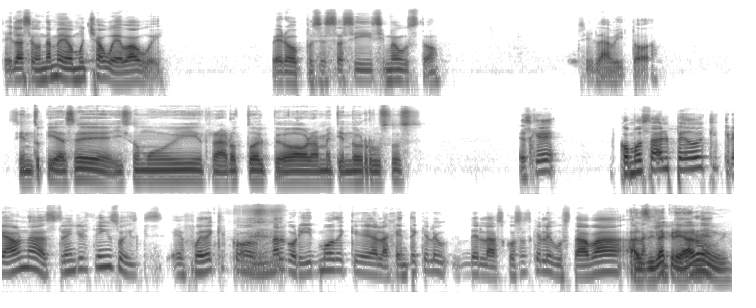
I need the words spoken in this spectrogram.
Sí, la segunda me dio mucha hueva, güey. Pero pues esa sí, sí me gustó. Sí, la vi toda. Siento que ya se hizo muy raro todo el pedo ahora metiendo rusos. Es que, ¿cómo está el pedo de que crearon a Stranger Things, güey? Eh, Fue de que con un algoritmo de que a la gente que le, de las cosas que le gustaba. A Así la crearon, güey.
